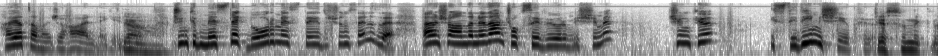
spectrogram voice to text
hayat amacı haline geliyor. Ya. Çünkü meslek doğru mesleği düşünsenize. Ben şu anda neden çok seviyorum işimi? Çünkü istediğim işi yapıyorum. Kesinlikle.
